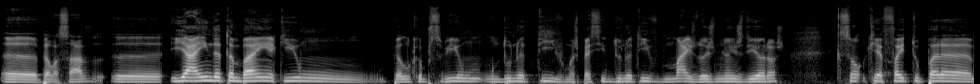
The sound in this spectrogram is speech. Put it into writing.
eh, pela SAD, eh, e há ainda também aqui um, pelo que eu percebi, um, um donativo, uma espécie de donativo de mais 2 milhões de euros, que, são, que é feito para,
